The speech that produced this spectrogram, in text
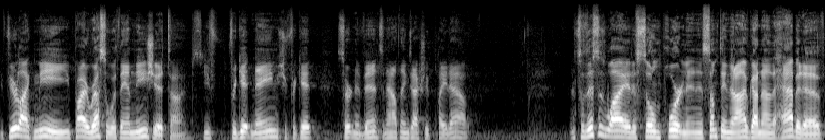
If you're like me, you probably wrestle with amnesia at times. You forget names, you forget certain events and how things actually played out. And so, this is why it is so important, and it's something that I've gotten out of the habit of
